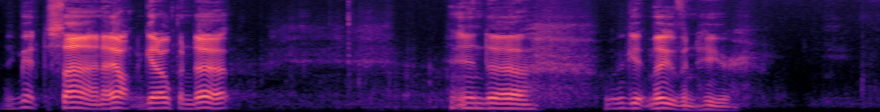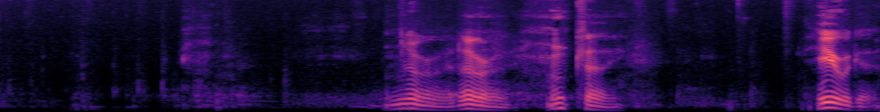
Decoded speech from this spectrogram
They get the sign out and get opened up. And uh, we'll get moving here. All right, all right. Okay. Here we go.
